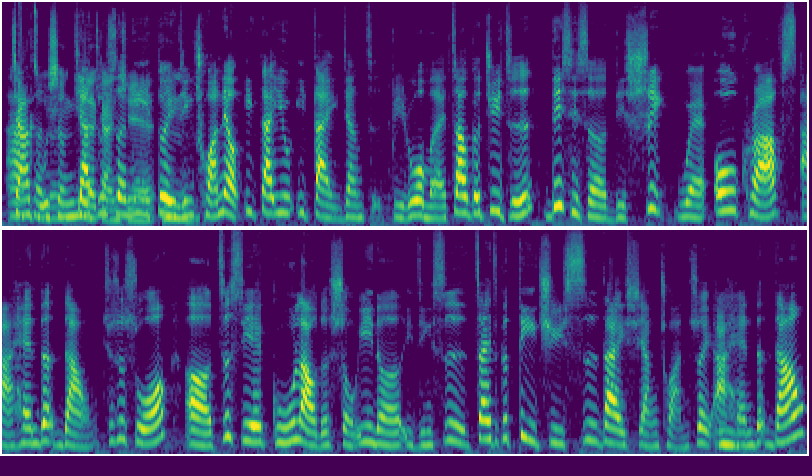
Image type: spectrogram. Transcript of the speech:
啊、家族生意家族生意觉对，嗯已经传了一代又一代这样子。比如我们来造个句子，This is a district where old crafts are handed down，就是说，呃，这些古老的手艺呢，已经是在这个地区世代相传，所以 are 嗯 handed down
